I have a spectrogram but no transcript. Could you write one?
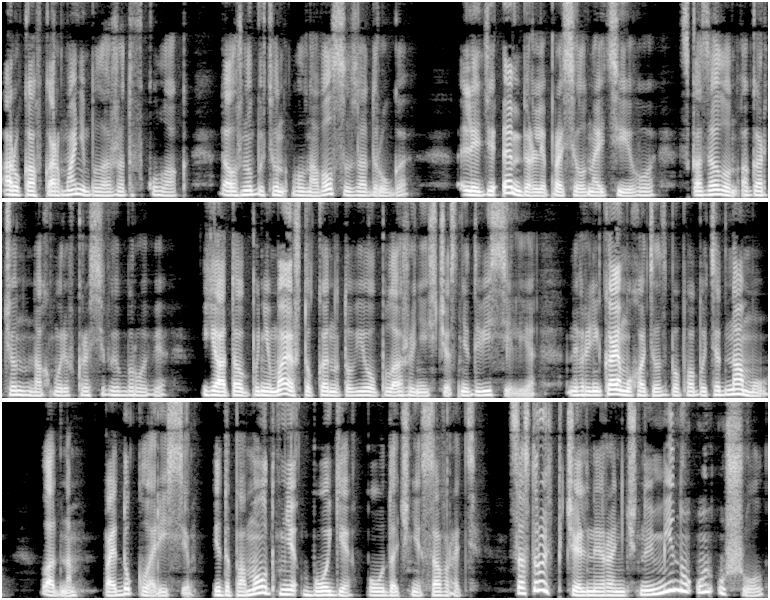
а рука в кармане была сжата в кулак. Должно быть, он волновался за друга. «Леди Эмберли просила найти его», — сказал он, огорченно нахмурив красивые брови. «Я-то понимаю, что Кеннету в его положении сейчас не до веселья. Наверняка ему хотелось бы побыть одному. Ладно, пойду к Ларисе, и да помогут мне боги поудачнее соврать». Состроив печальную ироничную мину, он ушел.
